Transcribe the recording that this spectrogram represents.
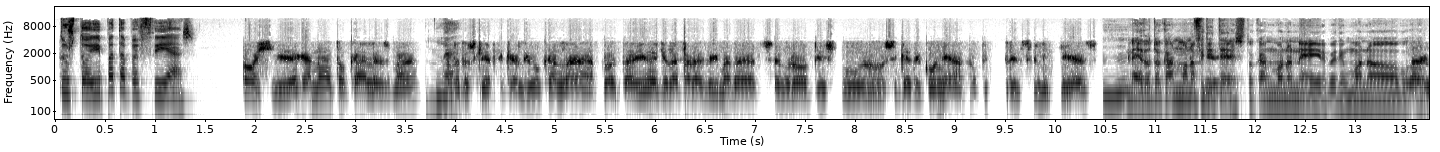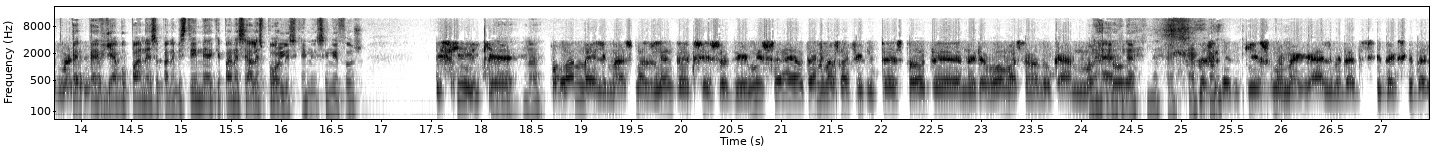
Τους το είπατε απευθείας. Όχι, έκανα το κάλεσμα. Ναι. Αυτό το σκέφτηκα λίγο καλά πρώτα. Είδα και τα παραδείγματα της Ευρώπης που συγκατοικούν οι άνθρωποι τη τρίτης ηλικίας. Ναι, εδώ το κάνουν μόνο φοιτητές. Το κάνουν μόνο νέοι, ρε παιδί μου. Μόνο Πράγματι. παι- παιδιά που πάνε σε πανεπιστήμια και πάνε σε άλλες πόλεις συνήθως. Ισχύει και Ναι, ναι. πολλά μέλη μας μας λένε το εξής: Ότι εμείς όταν ήμασταν φοιτητές τότε ονειρευόμαστε να το κάνουμε Ναι, αυτό. ναι, ναι. να συγκατοικήσουμε μεγάλη μετά τη σύνταξη κτλ.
